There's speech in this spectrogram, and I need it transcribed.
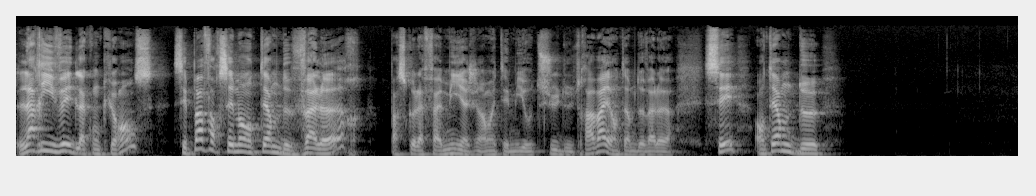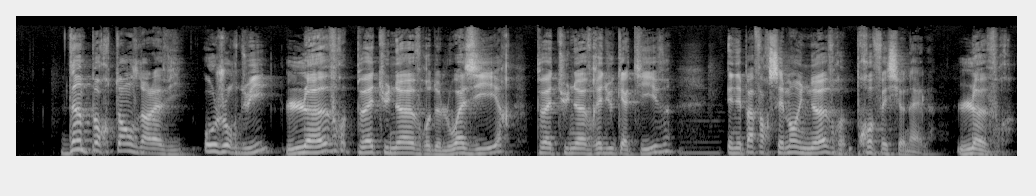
l'arrivée de la concurrence, c'est pas forcément en termes de valeur, parce que la famille a généralement été mise au-dessus du travail en termes de valeur, c'est en termes de d'importance dans la vie. Aujourd'hui, l'œuvre peut être une œuvre de loisir, peut être une œuvre éducative, et n'est pas forcément une œuvre professionnelle. L'œuvre,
